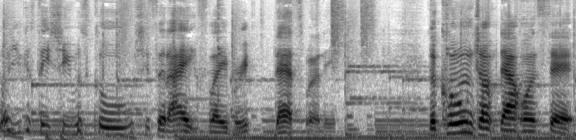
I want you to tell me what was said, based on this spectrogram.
So you can see she was cool. She said, I hate slavery. That's funny. The coon jumped out on set.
